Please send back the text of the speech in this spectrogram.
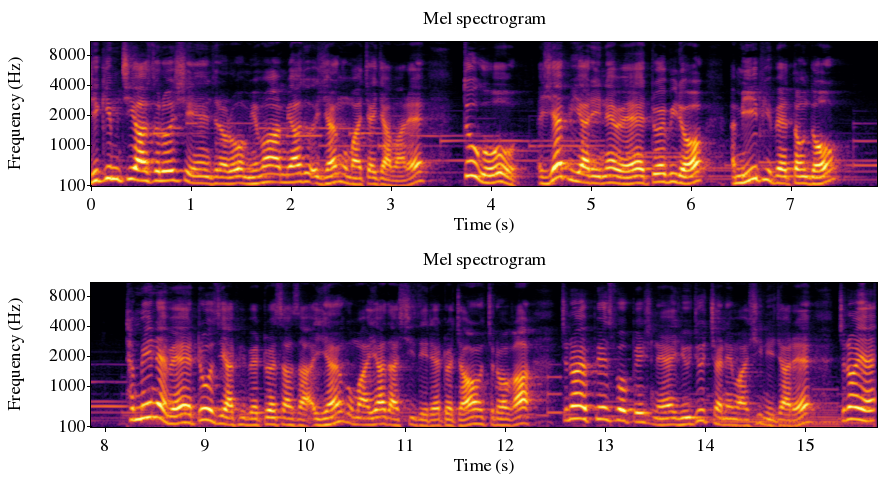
ဒီ kimchi ဟာဆိုလို့ရှိရင်ကျွန်တော်တို့မြန်မာအများစုအရန်ကိုမှကြိုက်ကြပါတယ် သူ့ကိုအရက်ဘီယာတွေနဲ့ပဲတွဲပြီးတော့အမီးဖြစ်ပဲတုံတုံထမင်းနဲ့ပဲတို့စရာဖြစ်ပဲတွဲဆဆအရန်ကိုမှရတာရှိသေးတဲ့အတွက်ကြောင့်ကျွန်တော်ကကျွန်တော်ရဲ့ Facebook page နဲ့ YouTube channel မှာရှိနေကြတယ်ကျွန်တော်ရဲ့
